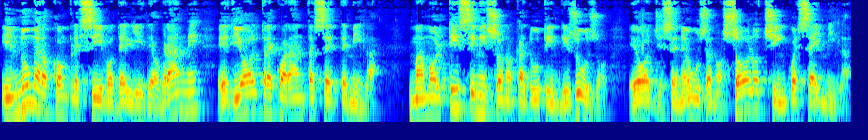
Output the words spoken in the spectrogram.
Il numero complessivo degli ideogrammi è di oltre 47.000, ma moltissimi sono caduti in disuso e oggi se ne usano solo 5-6.000.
